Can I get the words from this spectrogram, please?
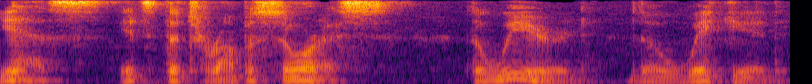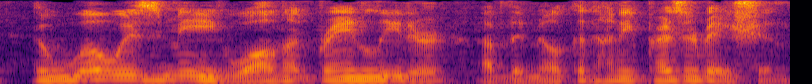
Yes, it's the Tarumposaurus, the weird, the wicked, the woe is me walnut brain leader of the Milk and Honey Preservation.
